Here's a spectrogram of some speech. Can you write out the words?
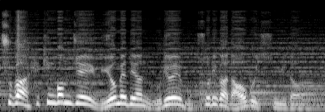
추가 해킹 범죄의 위험에 대한 우려의 목소리가 나오고 있습니다.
